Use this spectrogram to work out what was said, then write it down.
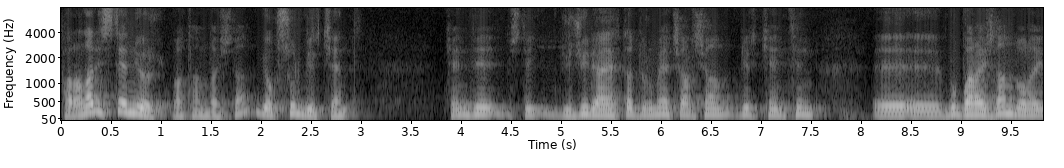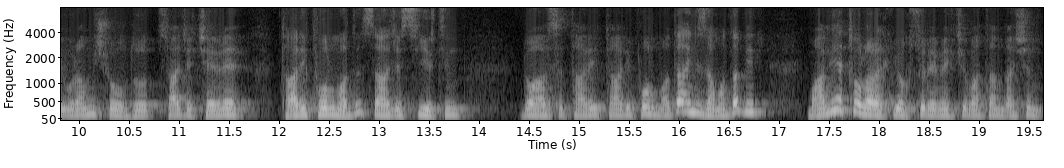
paralar isteniyor vatandaştan. Yoksul bir kent. Kendi işte gücüyle ayakta durmaya çalışan bir kentin bu barajdan dolayı uğramış olduğu sadece çevre tarif olmadı. Sadece Siirt'in doğası tarihi tarif olmadı. Aynı zamanda bir maliyet olarak yoksul emekçi vatandaşın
